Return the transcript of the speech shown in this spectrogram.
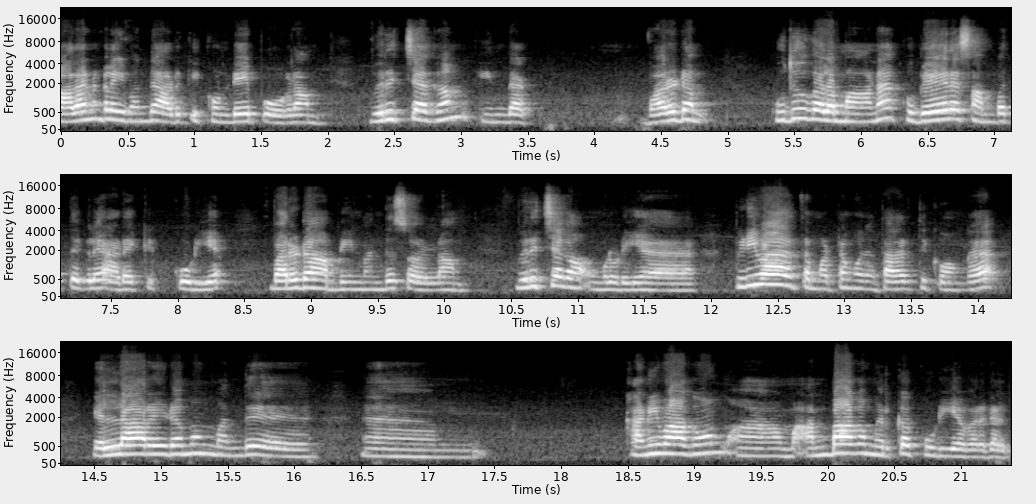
பலன்களை வந்து அடுக்கி கொண்டே போகலாம். விருச்சகம் இந்த வருடம் குதூகலமான குபேர சம்பத்துகளை அடைக்கக்கூடிய வருடம் அப்படின்னு வந்து சொல்லலாம். விருச்சகம் உங்களுடைய பிடிவாதத்தை மட்டும் கொஞ்சம் தளர்த்திக்கோங்க. எல்லாரிடமும் வந்து கனிவாகவும் அன்பாகவும் இருக்கக்கூடியவர்கள்.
